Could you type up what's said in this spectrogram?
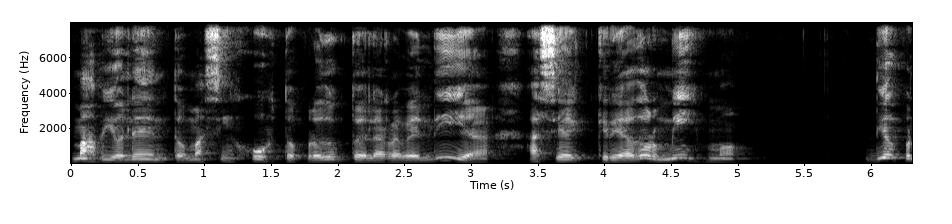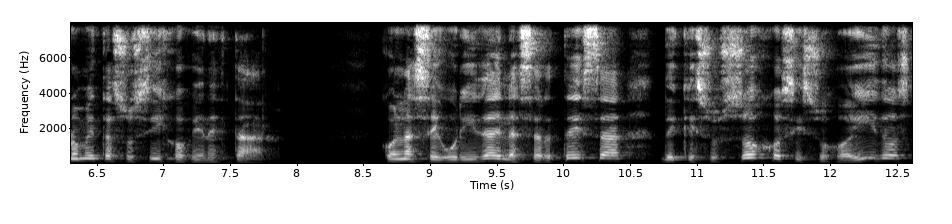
más violento, más injusto, producto de la rebeldía hacia el Creador mismo, Dios promete a sus hijos bienestar, con la seguridad y la certeza de que sus ojos y sus oídos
